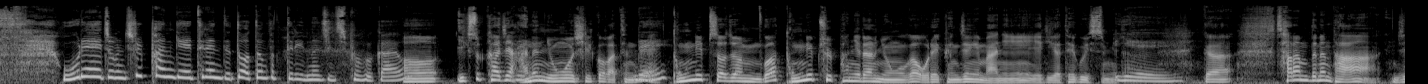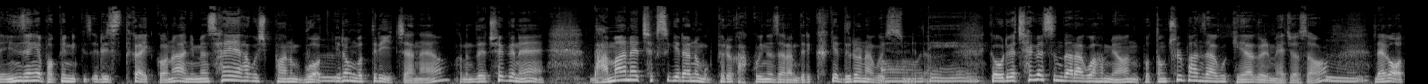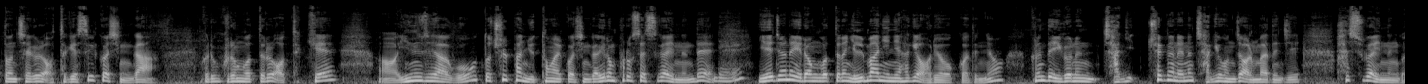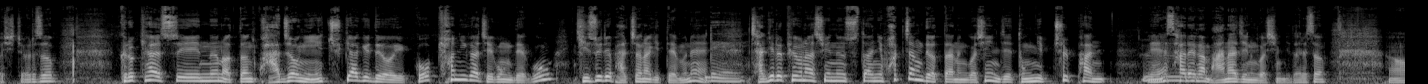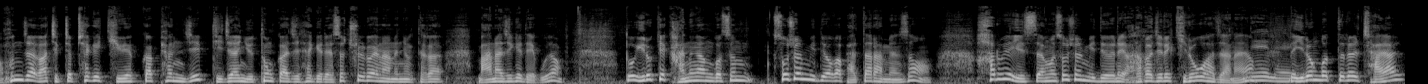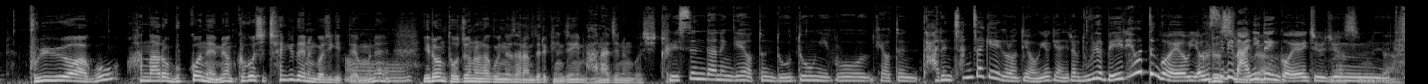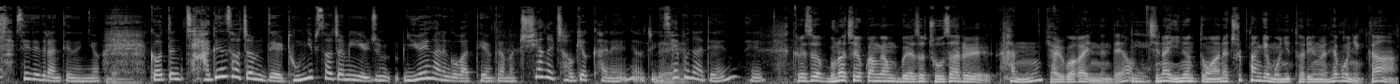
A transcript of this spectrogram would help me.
올해 좀 출판계의 트렌드 또 어떤 것들이 있는지 짚어볼까요? 어, 익숙하지 않은 용어실 것 같은데 네. 독립서점과 독립출판이라는 용어가 올해 굉장히 많이 얘기가 되고 있습니다. 예. 그러니까 사람들은 다 이제 인생의 버킷리스트가 있거나 아니면 새해 하고 싶어하는 무엇 음. 이런 것들이 있잖아요. 그런데 최근에 나만의 책 쓰기라는 목표를 갖고 있는 사람들이 크게 늘어나고 있습니다. 네. 그러니까 우리가 책을 쓴다라고 하면 보통 출판사하고 계약을 맺어서 음. 내가 어떤 책을 어떻게 쓸 것인가 그리고 그런 것들을 어떻게 어, 인쇄하고 또 출판 유통할 것인가 이런 프로세스가 있는데 네. 예전에 이런 것들은 일반인이 하기 어려웠거든요. 그런데 이거는 자기 최근에는 자기 혼자 얼마든지 할 수가 있는 것이죠. 그래서 그렇게 할 수 있는 어떤 과정이 축약이 되어 있고 편의가 제공되고 기술이 발전하기 때문에 네. 자기를 표현할 수 있는 수단이 확장되었다는 것이 이제 독립 출판의 음. 사례가 많아지는 것입니다. 그래서 어, 혼자가 직접 책의 기획과 편집, 디자인, 유통까지 해결해서 출간하는 형태가 많아지게 되고요. 또 이렇게 가능한 것은 소셜 미디어가 발달하면서 하루의 일상을 소셜 미디어에 여러 가지를 기록하잖아요. 네네. 근데 이런 것들을 잘 분류하고 하나로 묶어내면 그것이 책이 되는 것이기 때문에 어. 이런 도전을 하고 있는 사람들이 굉장히 많아지는 것이죠. 글 쓴다는 게 어떤 노동이고 이게 어떤 다른 창작의 그런 어떤 영역이 아니라 우리가 매일 해왔던 거예요. 연습이 그렇습니다. 많이 된 거예요. 요즘 맞습니다. 세대들한테는요. 네. 그 어떤 작은 서점들, 독립 서점이 요즘 유행하는 것 같아요. 그러니까 막 취향을 저격하는 네. 세분화된. 네. 그래서 문화체육관광부에서 조사를 한 결과가 있는데요. 네. 지난 2년 동안에 출판계 모니터링을 해보니까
